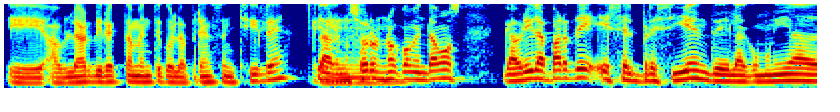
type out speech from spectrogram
eh, hablar directamente con la prensa en Chile. Claro, nosotros no comentamos, Gabriel aparte es el presidente de la comunidad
